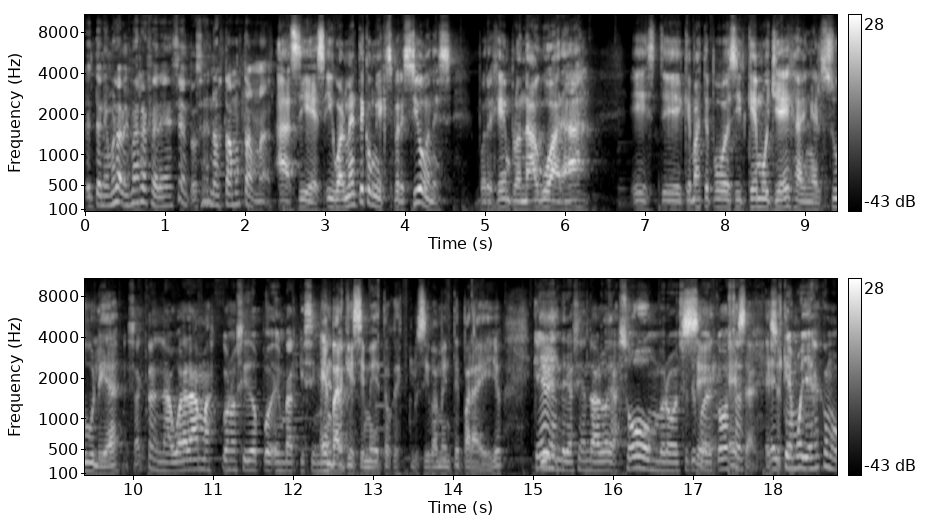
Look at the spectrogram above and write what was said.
eh, tenemos la misma referencia, entonces no estamos tan mal. Así es, igualmente con expresiones. Por ejemplo, naguará. Este, ¿qué más te puedo decir? Que molleja en el Zulia. Exacto, el Nahuara más conocido por, en Barquisimeto. En Barquisimeto, que exclusivamente para ello. Que Y- vendría siendo algo de asombro, ese tipo Sí, de cosas. exacto, el que tipo. molleja es como,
